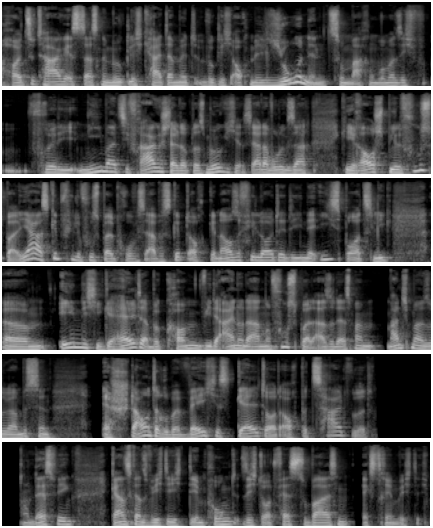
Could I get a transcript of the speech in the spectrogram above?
heutzutage ist das eine Möglichkeit, damit wirklich auch Millionen zu machen, wo man sich früher die, niemals die Frage stellt, ob das möglich ist. Ja, da wurde gesagt, geh raus, spiel Fußball. Ja, es gibt viele Fußballprofis, aber es gibt auch genauso viele Leute, die in der E-Sports League ähm, ähnliche Gehälter bekommen wie der ein oder andere Fußballer. Also da ist man manchmal sogar ein bisschen erstaunt darüber, welches Geld dort auch bezahlt wird. Und deswegen ganz, ganz wichtig, den Punkt, sich dort festzubeißen, extrem wichtig.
